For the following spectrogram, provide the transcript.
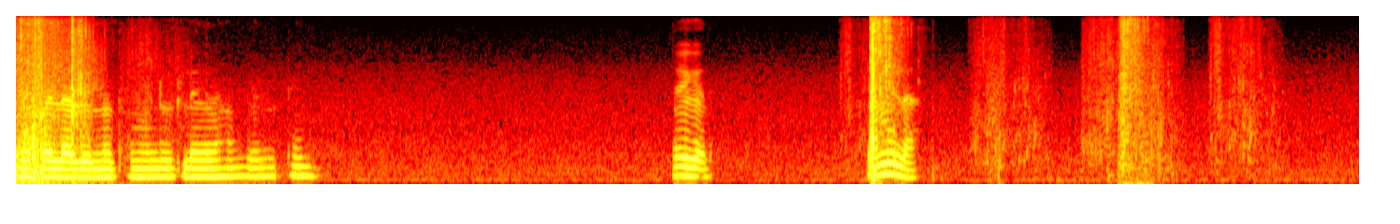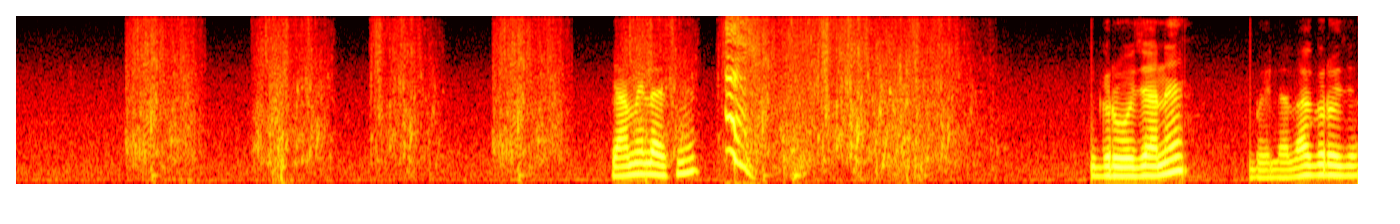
ये पहला दोनों तुम्हें लूट लेगा हम लूटेंगे ये कर क्या मिला क्या मिला इसमें? ग्रोजा ने? बेला ला ग्रोजा।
